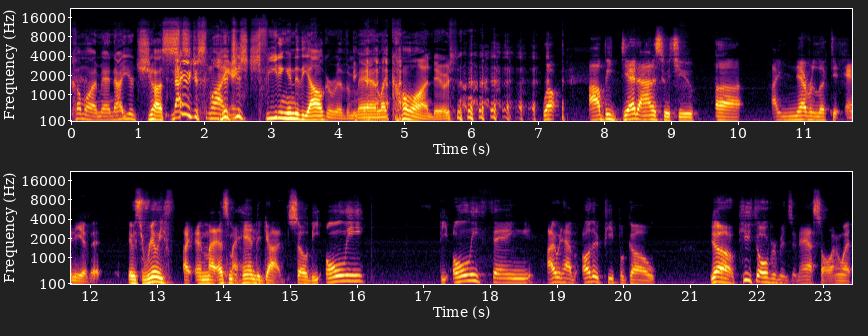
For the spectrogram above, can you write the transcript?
come on, man. Now you're just Now you're just lying. You're just feeding into the algorithm, man. Like, come on, dude. Well, I'll be dead honest with you. Uh, I never looked at any of it. It was really, I, and my, that's my hand to God. So the only, the only thing I would have other people go, "Yo, Keith Olbermann's an asshole," and I went,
